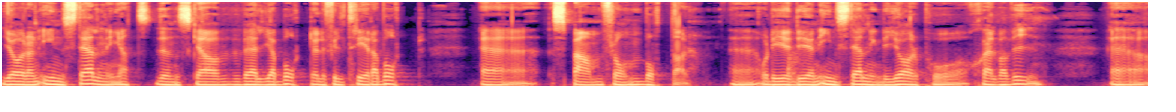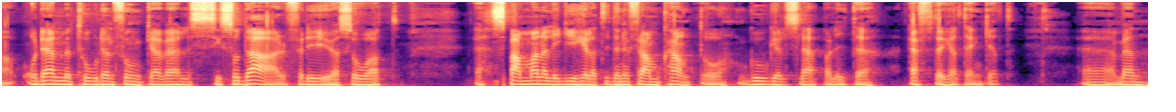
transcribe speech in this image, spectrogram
göra en inställning att den ska välja bort eller filtrera bort eh, spam från bottar. Eh, och det är, det är en inställning du gör på själva vin. Eh, och den metoden funkar väl sisådär för det är ju så att eh, spammarna ligger ju hela tiden i framkant och Google släpar lite efter helt enkelt. Eh, Men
